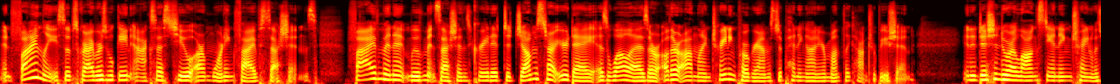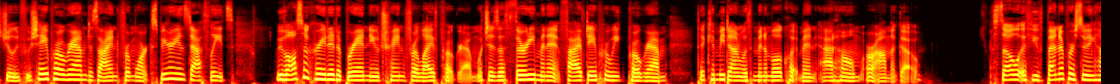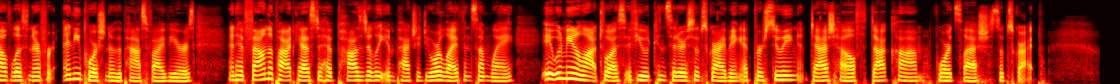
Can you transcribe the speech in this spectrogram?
And finally, subscribers will gain access to our Morning Five sessions, five minute movement sessions created to jumpstart your day, as well as our other online training programs depending on your monthly contribution. In addition to our long standing Train with Julie Foucher program designed for more experienced athletes, We've also created a brand new Train for Life program, which is a 30 minute, five day per week program that can be done with minimal equipment at home or on the go. So, if you've been a Pursuing Health listener for any portion of the past five years and have found the podcast to have positively impacted your life in some way, it would mean a lot to us if you would consider subscribing at pursuing health.com forward slash subscribe.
